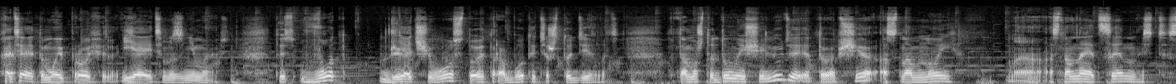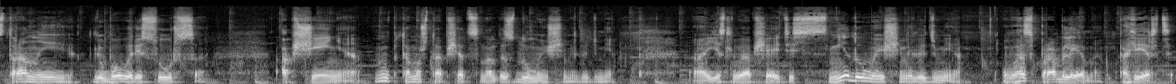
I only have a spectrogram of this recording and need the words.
Хотя это мой профиль, я этим занимаюсь. То есть вот для чего стоит работать и что делать. Потому что думающие люди – это вообще основной, а, основная ценность страны, любого ресурса, общения. Ну, потому что общаться надо с думающими людьми. А если вы общаетесь с недумающими людьми, у вас проблемы, поверьте.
